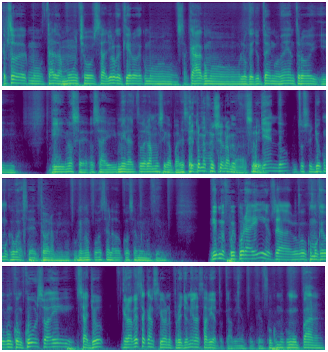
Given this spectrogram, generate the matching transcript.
eso como tarda mucho, o sea, yo lo que quiero es como sacar como lo que yo tengo dentro y, y, no sé, o sea, y mira, esto de la música parece esto me funciona más, fluyendo, entonces yo como que voy a hacer esto ahora mismo, porque no puedo hacer las dos cosas al mismo tiempo. Y me fui por ahí, o sea, luego como que hubo un concurso ahí, o sea, yo grabé esas canciones, pero yo ni las sabía tocar bien, porque fue como con un pana.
